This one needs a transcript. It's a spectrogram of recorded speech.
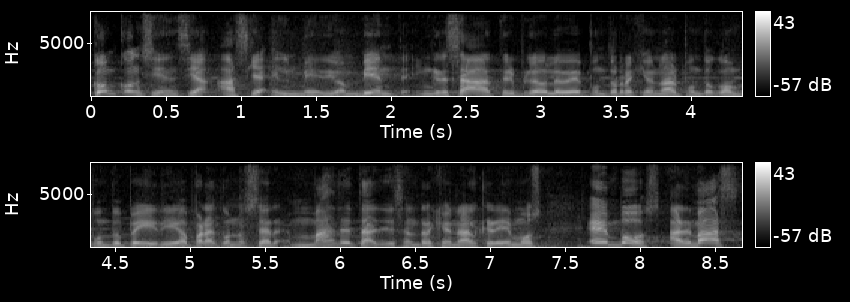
con conciencia hacia el medio ambiente. Ingresa a www.regional.com.py para conocer más detalles. En Regional creemos en vos. Además,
